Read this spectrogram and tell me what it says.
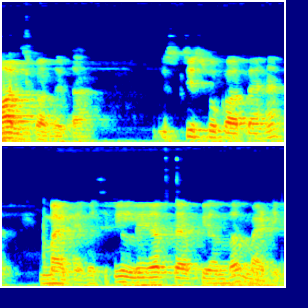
मर्ज कर देता है। इस चीज़ को कहते हैं मैटिंग बेसिकली लेयर टैप के अंदर मैटिंग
